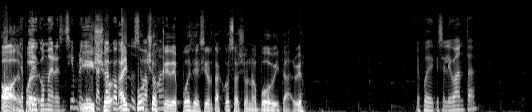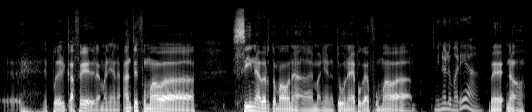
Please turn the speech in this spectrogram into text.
Oh, Después de comer, siempre que y está acá yo, hay comiendo, se va a muchos fumar. que después de ciertas cosas yo no puedo evitar, ¿vio? Después de que se levanta. Después del café de la mañana. Antes fumaba sin haber tomado nada de mañana. Tuve una época que fumaba. ¿Y no lo marea? me- no.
